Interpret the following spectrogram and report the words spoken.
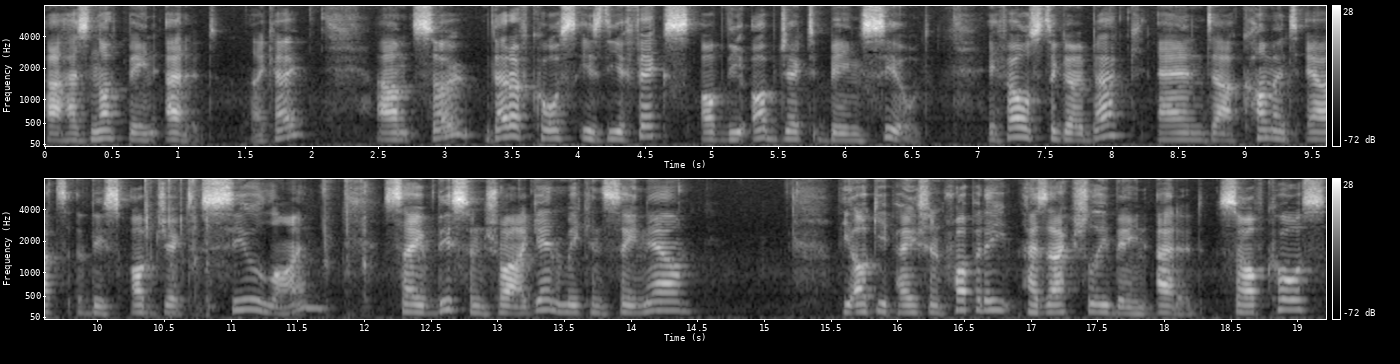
uh, has not been added. Okay, um, so that of course is the effects of the object being sealed. If I was to go back and uh, comment out this object seal line, save this and try again, we can see now the occupation property has actually been added. So of course,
